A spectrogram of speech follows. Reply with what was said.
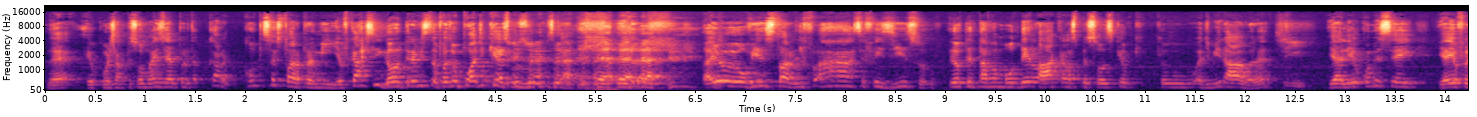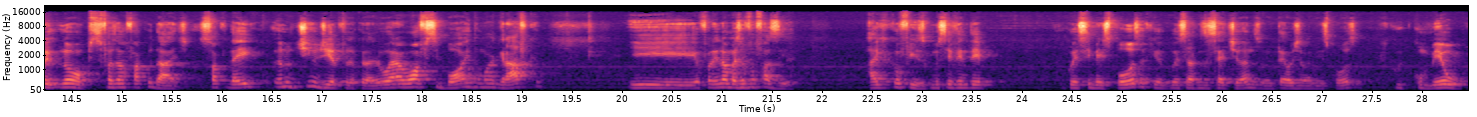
Né? Eu conversava com pessoa mais velha, perguntar, cara, conta essa história pra mim. Eu ficava assim, igual entrevista, fazer um podcast com os outros caras. aí eu, eu ouvi a história, ele falou, ah, você fez isso. Eu tentava modelar aquelas pessoas que eu, que eu admirava, né? Sim. E ali eu comecei. E aí eu falei, não, eu preciso fazer uma faculdade. Só que daí eu não tinha o dinheiro para fazer a faculdade. Eu era um office boy de uma gráfica. E eu falei, não, mas eu vou fazer. Aí o que, que eu fiz? Eu comecei a vender. Conheci minha esposa, que eu conheci ela com 17 anos, até hoje ela é minha esposa. Comeu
